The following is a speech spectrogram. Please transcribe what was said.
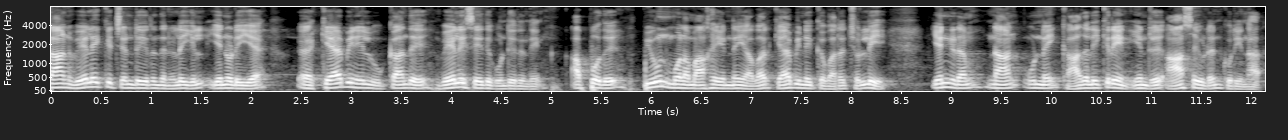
நான் வேலைக்கு சென்று இருந்த நிலையில் என்னுடைய கேபினில் உட்கார்ந்து வேலை செய்து கொண்டிருந்தேன். அப்போது பியூன் மூலமாக என்னை அவர் கேபினுக்கு வரச் சொல்லி என்னிடம் நான் உன்னை காதலிக்கிறேன் என்று ஆசையுடன் கூறினார்.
